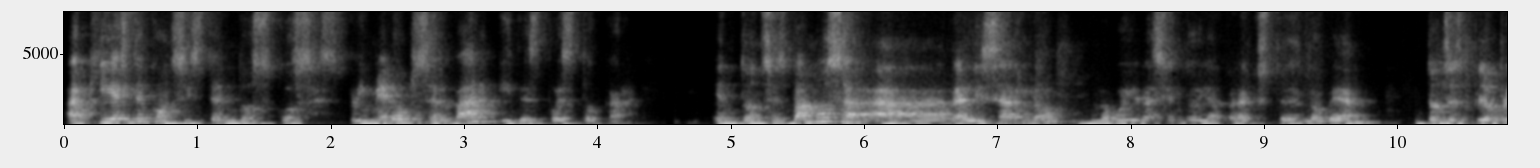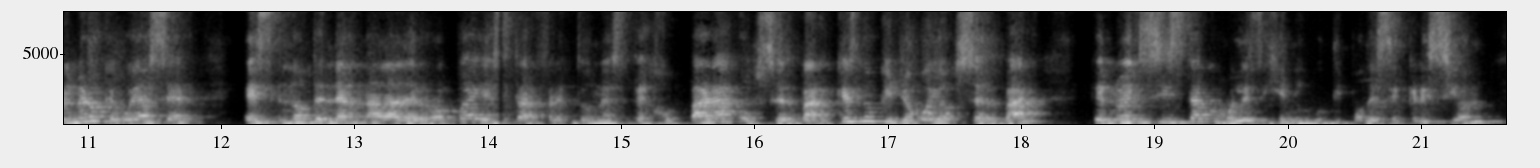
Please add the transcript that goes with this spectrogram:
Aquí este consiste en dos cosas. Primero observar y después tocar. Entonces, vamos a, a realizarlo. Lo voy a ir haciendo ya para que ustedes lo vean. Entonces, lo primero que voy a hacer es no tener nada de ropa y estar frente a un espejo para observar. ¿Qué es lo que yo voy a observar? Que no exista, como les dije, ningún tipo de secreción,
